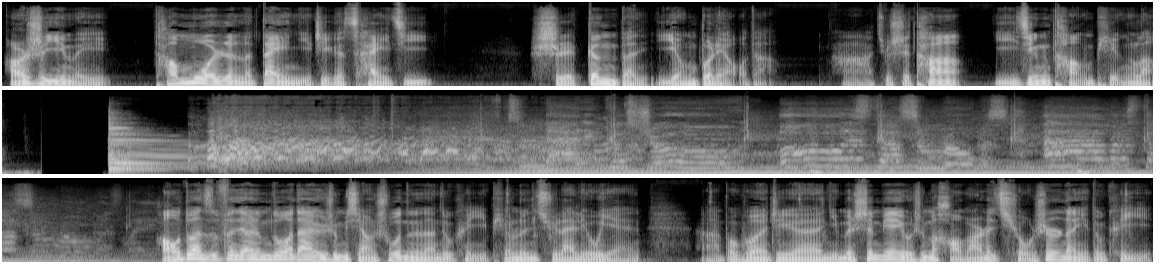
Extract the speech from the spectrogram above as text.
而是因为他默认了带你这个菜鸡是根本赢不了的啊，就是他。已经躺平了。好，段子分享这么多，大家有什么想说的呢？都可以评论区来留言啊！包括这个你们身边有什么好玩的糗事呢，也都可以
